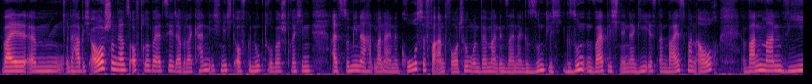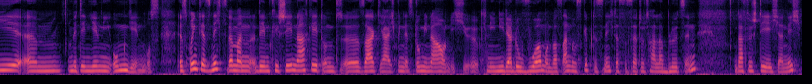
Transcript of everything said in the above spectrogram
weil ähm, da habe ich auch schon ganz oft drüber erzählt, aber da kann ich nicht oft genug drüber sprechen. Als Domina hat man eine große Verantwortung und wenn man in seiner gesundlich, gesunden weiblichen Energie ist, dann weiß man auch, wann man wie ähm, mit denjenigen umgehen muss. Es bringt jetzt nichts, wenn man dem Klischee nachgeht und äh, sagt, ja, ich bin jetzt Domina und ich äh, knie nieder, du Wurm und was anderes gibt es nicht. Das ist ja totaler Blödsinn. Dafür stehe ich ja nicht.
